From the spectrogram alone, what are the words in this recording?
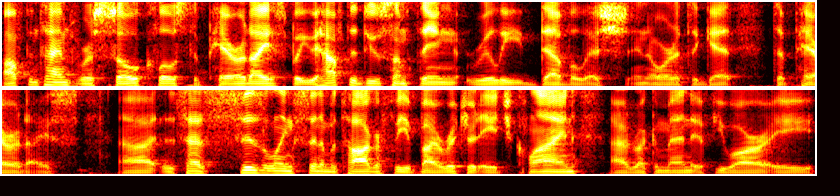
Oftentimes we're so close to paradise, but you have to do something really devilish in order to get to paradise. Uh, this has sizzling cinematography by Richard H. Kline. I'd recommend if you are a,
